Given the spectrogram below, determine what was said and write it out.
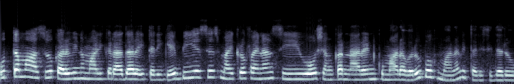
ಉತ್ತಮ ಹಸು, ಕರುವಿನ ಮಾಲೀಕರಾದ ರೈತರಿಗೆ BSS micro finance CEO Shankaranarayana Kumar ಅವರು ಬಹುಮಾನ ವಿತರಿಸಿದರು.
